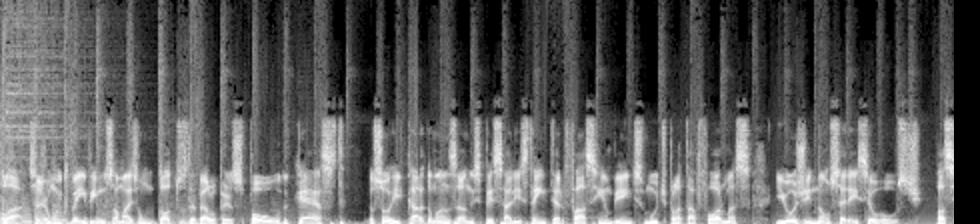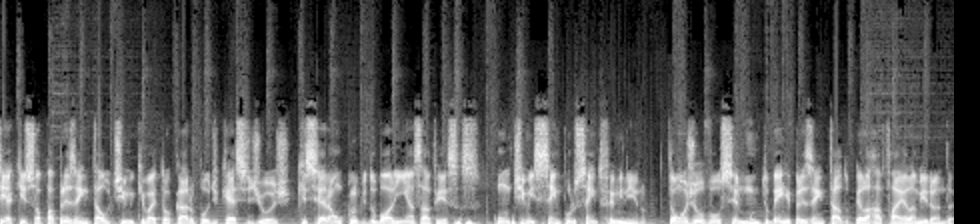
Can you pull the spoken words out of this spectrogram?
Olá, sejam muito bem-vindos a mais um TOTUS Developers Podcast. Eu sou Ricardo Manzano, especialista em interface em ambientes multiplataformas, e hoje não serei seu host. Passei aqui só para apresentar o time que vai tocar o podcast de hoje, que será um clube do Bolinhas Avessas, com um time 100% feminino. Então hoje eu vou ser muito bem representado pela Rafaela Miranda.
